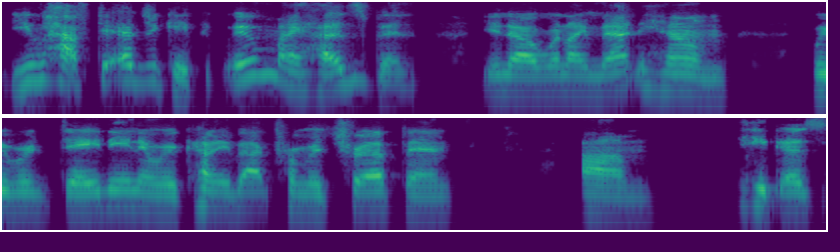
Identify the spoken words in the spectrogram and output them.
you have to educate people. Even my husband, you know, when I met him, we were dating and we were coming back from a trip and um, he goes,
